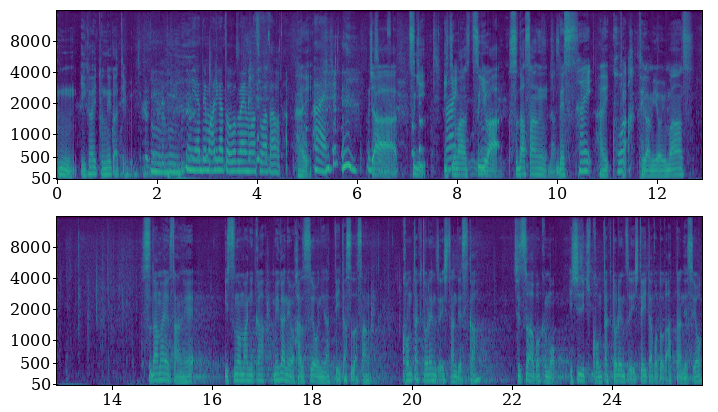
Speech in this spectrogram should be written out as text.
うん意外とネガティブ。いやでもありがとうございますわざわざ。はい。はい。じゃあ次いきます、次は須田さんです。はい。はい。手紙読みます。須田真由さんへいつの間にか眼鏡を外すようになっていた須田さん。コンタクトレンズにしたんですか？実は僕も一時期コンタクトレンズにしていたことがあったんですよ。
